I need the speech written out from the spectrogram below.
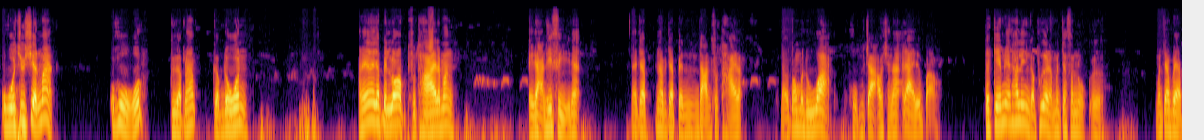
โอ้โหฉิวเฉียดมาก โอ้โห เกือบนะครับเกือบโดน อันนี้น่าจะเป็นรอบสุดท้ายแล้วมั้งไอด่านที่สี่เนี่ย น่าจะน่าจะเป็นด่านสุดท้ายแล้ว เราต้องมาดูว่าผมจะเอาชนะได้หรือเปล่า แต่เกมเนี่ยถ้าเล่นกับเพื่อนมันจะสนุกเออ มันจะแบบ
